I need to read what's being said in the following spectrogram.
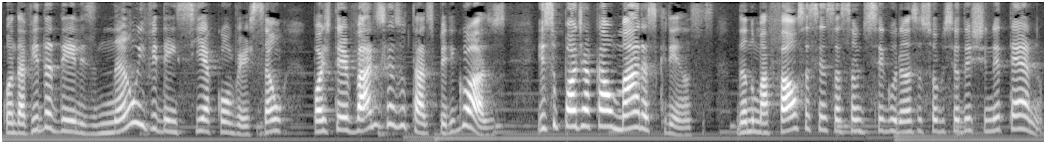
quando a vida deles não evidencia a conversão, pode ter vários resultados perigosos. Isso pode acalmar as crianças, dando uma falsa sensação de segurança sobre seu destino eterno.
